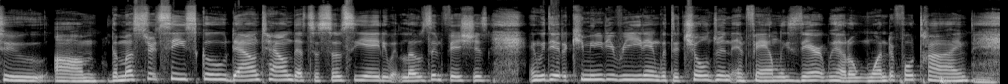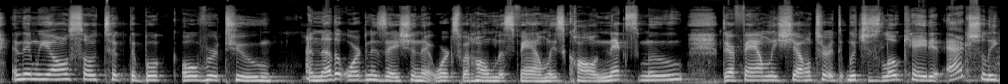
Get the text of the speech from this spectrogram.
to um, the Mustard Seed School downtown that's associated with Loaves and Fishes, and we did a community reading with the children and families there. We had a wonderful time. And then we also took the book over to another organization that works with homeless families called Next Move, their family shelter, which is located actually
